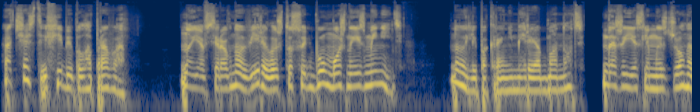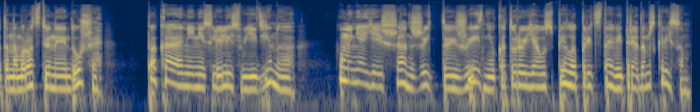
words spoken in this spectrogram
Отчасти Фиби была права. Но я все равно верила, что судьбу можно изменить. Ну или, по крайней мере, обмануть. Даже если мы с Джонатаном родственные души, пока они не слились в единую, у меня есть шанс жить той жизнью, которую я успела представить рядом с Крисом.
